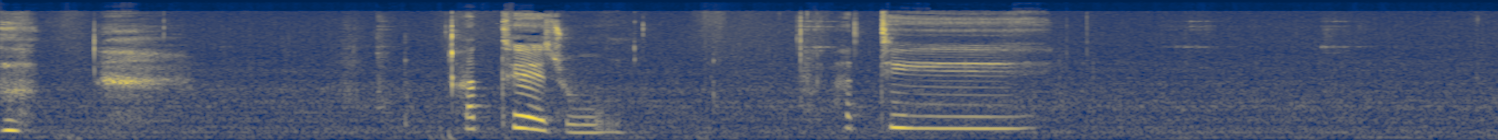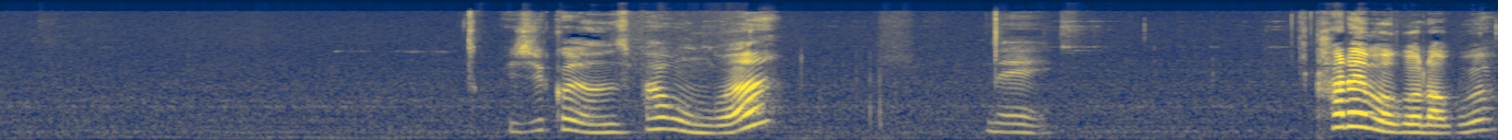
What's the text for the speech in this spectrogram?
하트 해줘. 하트. 뮤지컬 연습하고 온 거야? 네. 카레 먹으라고요?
